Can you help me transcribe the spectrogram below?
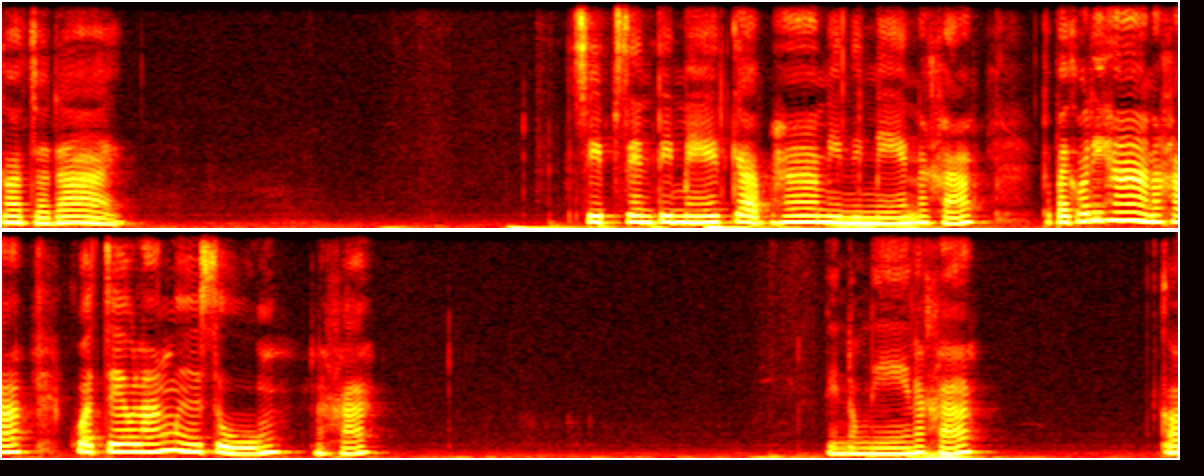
ก็จะได้ 10เซนติเมตรกับ 5มิลลิเมตรนะคะ ต่อไปข้อที่ 5 นะคะ ขวดเจลล้างมือสูงนะคะ เป็นตรงนี้นะคะ ก็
